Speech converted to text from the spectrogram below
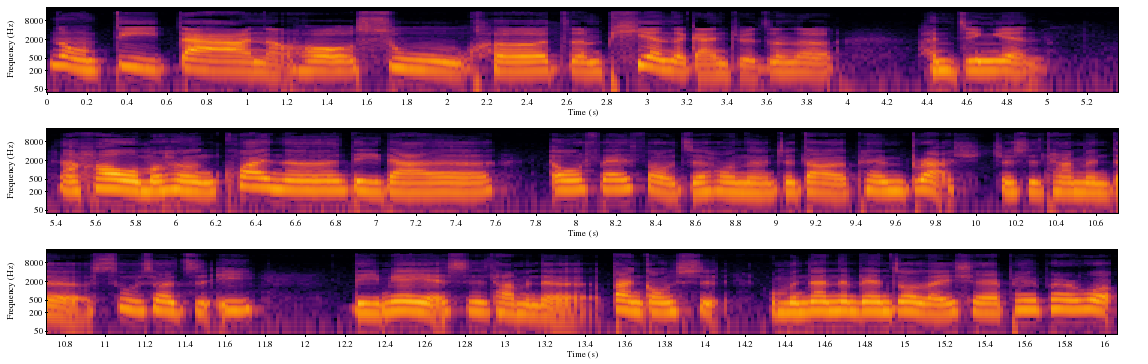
那种地大，然后树和整片的感觉真的很惊艳。然后我们很快呢抵达了 Old Faithful 之后呢，就到了 Penbrush，就是他们的宿舍之一。里面也是他们的办公室，我们在那边做了一些 paperwork，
